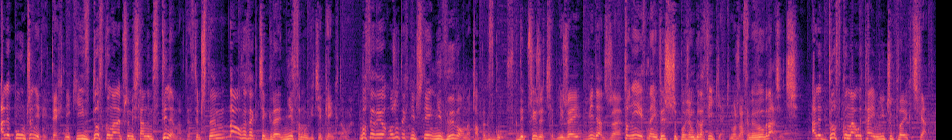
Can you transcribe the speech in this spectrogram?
ale połączenie tej techniki z doskonale przemyślanym stylem artystycznym dało w efekcie grę niesamowicie piękną. Bo serio, może technicznie nie wywał na czapek z głów. Gdy przyjrzeć się bliżej, widać, że to nie jest najwyższy poziom grafiki, jaki można sobie wyobrazić. Ale doskonały, tajemniczy projekt świata,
